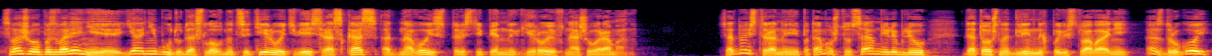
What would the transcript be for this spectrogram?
С вашего позволения, я не буду дословно цитировать весь рассказ одного из второстепенных героев нашего романа. С одной стороны, потому что сам не люблю дотошно длинных повествований, а с другой,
